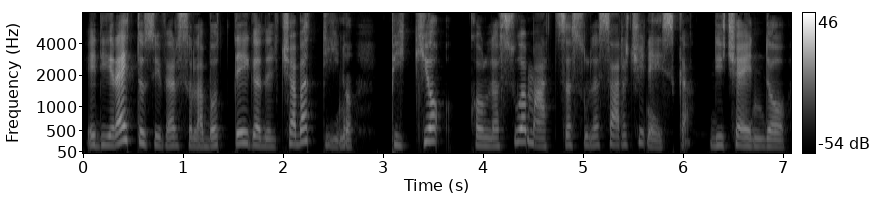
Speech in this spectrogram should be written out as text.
e direttosi verso la bottega del ciabattino, picchiò con la sua mazza sulla saracinesca, dicendo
